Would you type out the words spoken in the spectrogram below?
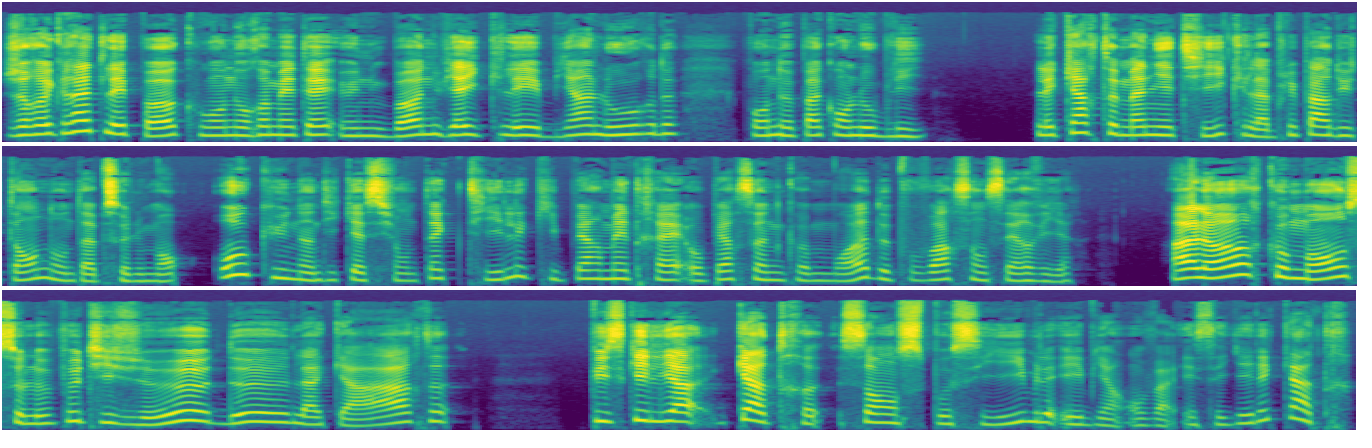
Je regrette l'époque où on nous remettait une bonne vieille clé bien lourde pour ne pas qu'on l'oublie. Les cartes magnétiques, la plupart du temps, n'ont absolument aucune indication tactile qui permettrait aux personnes comme moi de pouvoir s'en servir. Alors commence le petit jeu de la carte. Puisqu'il y a quatre sens possibles, eh bien, on va essayer les quatre.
